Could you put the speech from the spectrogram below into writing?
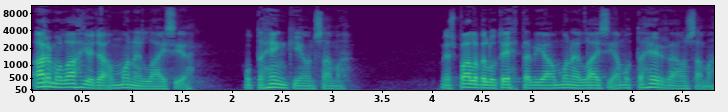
Armolahjoja on monenlaisia, mutta henki on sama. Myös palvelutehtäviä on monenlaisia, mutta Herra on sama.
